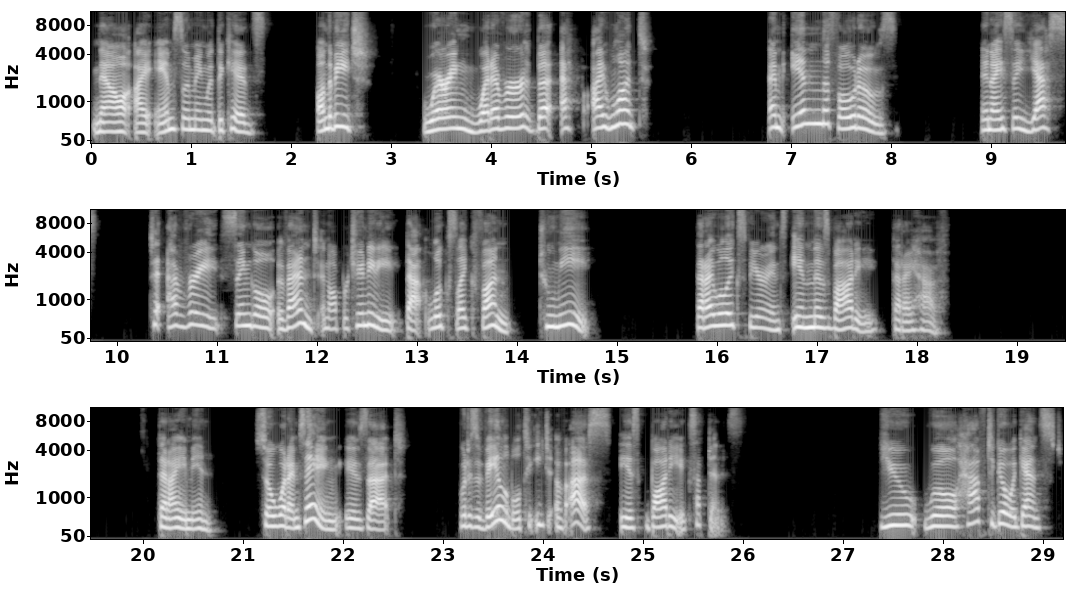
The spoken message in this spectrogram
Now I am swimming with the kids on the beach wearing whatever the F I want. I'm in the photos and I say yes to every single event and opportunity that looks like fun to me that I will experience in this body that I have, that I am in. So, what I'm saying is that what is available to each of us is body acceptance. You will have to go against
